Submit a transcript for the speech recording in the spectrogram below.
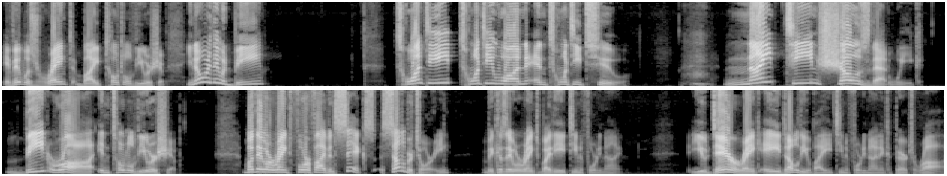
if it was ranked by total viewership? You know where they would be? 20, 21, and 22. 19 shows that week beat Raw in total viewership. But they were ranked 4, 5, and 6, celebratory, because they were ranked by the 18 to 49. You dare rank AEW by 18 to 49 and compare it to Raw.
